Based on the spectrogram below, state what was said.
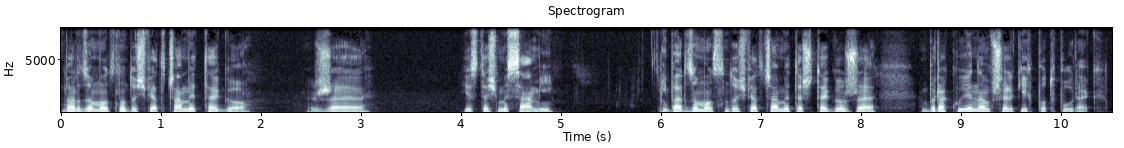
bardzo mocno doświadczamy tego, że jesteśmy sami, i bardzo mocno doświadczamy też tego, że brakuje nam wszelkich podpórek.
